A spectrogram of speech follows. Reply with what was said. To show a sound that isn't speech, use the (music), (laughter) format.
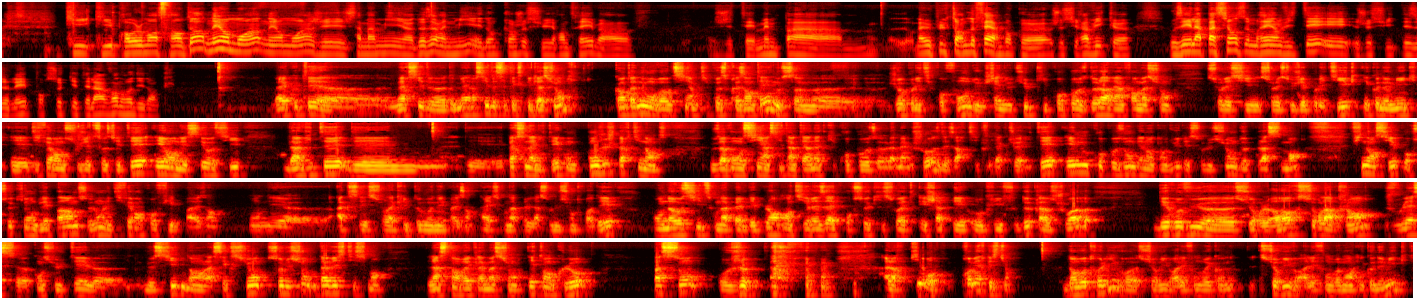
qui, probablement sera en tort. Néanmoins, néanmoins ça m'a mis euh, deux heures et demie. Et donc, quand je suis rentré, ben, j'étais même pas. Euh, on n'avait plus le temps de le faire. Donc, euh, je suis ravi que vous ayez la patience de me réinviter. Et je suis désolé pour ceux qui étaient là vendredi. Donc. Bah, écoutez, merci, de, merci de cette explication. Quant à nous, on va aussi un petit peu se présenter. Nous sommes Géopolitique Profonde, une chaîne YouTube qui propose de la réinformation sur les, sujets politiques, économiques et différents sujets de société. Et on essaie aussi d'inviter des, des, personnalités qu'on juge pertinentes. Nous avons aussi un site internet qui propose la même chose, des articles d'actualité, et nous proposons bien entendu des solutions de placement financier pour ceux qui ont de l'épargne selon les différents profils. Par exemple, on est euh, axé sur la crypto-monnaie, par exemple, avec ce qu'on appelle la solution 3D. On a aussi ce qu'on appelle des plans anti-reset pour ceux qui souhaitent échapper aux griffes de Klaus Schwab des revues euh, sur l'or, sur l'argent. Je vous laisse euh, consulter le, site dans la section solutions d'investissement. L'instant réclamation étant clos, passons au jeu. (laughs) Alors, Pierrot, première question. Dans votre livre Survivre à l'effondrement économique,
